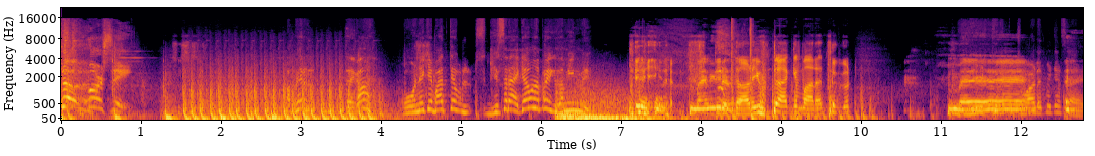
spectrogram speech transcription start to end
No mercy. फिर रहेगा होने के बाद क्या घिस रहा है क्या वहाँ पे ज़मीन में? मैं सहता दाढ़ी उठा के मारा तो गुड मैं पे कैसा है?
